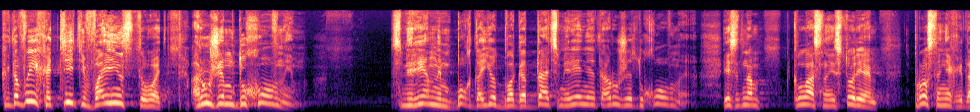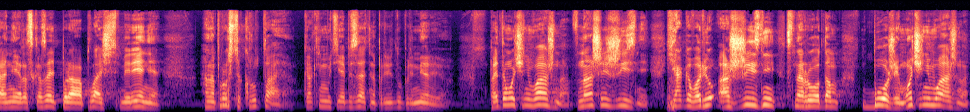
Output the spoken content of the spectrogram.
когда вы хотите воинствовать оружием духовным, смиренным Бог дает благодать, смирение – это оружие духовное. Если нам классная история. Просто некогда о ней рассказать про плащ смирения. Она просто крутая. Как-нибудь я обязательно приведу пример ее. Поэтому очень важно в нашей жизни, я говорю о жизни с народом Божьим, очень важно,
